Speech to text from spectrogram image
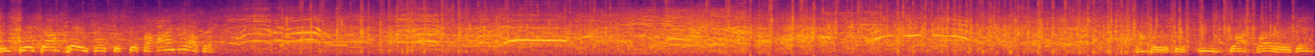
Big four down play, folks, to sit behind the offense. Number 15, John Crowder again.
